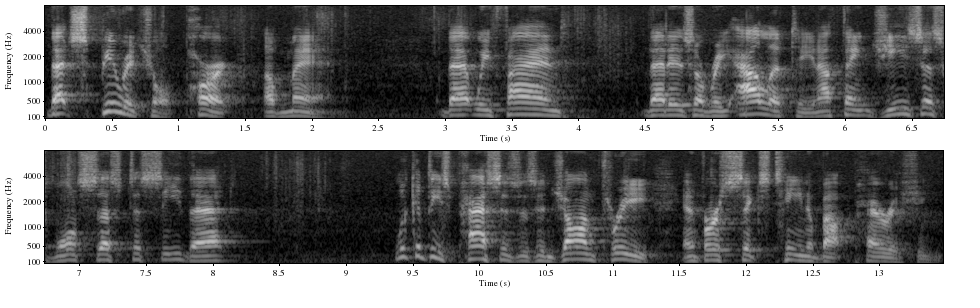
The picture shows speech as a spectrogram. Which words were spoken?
that spiritual part of man that we find that is a reality. And I think Jesus wants us to see that. Look at these passages in John 3 and verse 16 about perishing.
